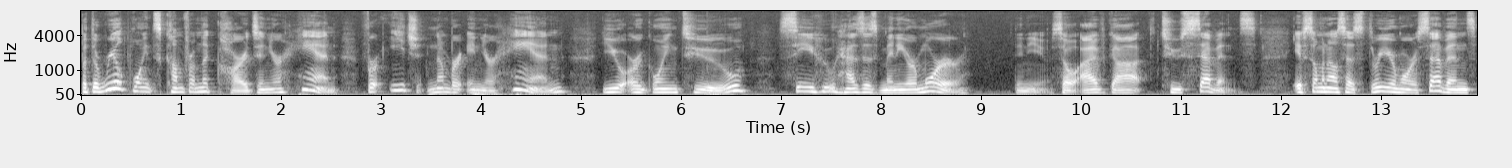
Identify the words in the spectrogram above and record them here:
But the real points come from the cards in your hand. For each number in your hand, you are going to see who has as many or more than you. So I've got two sevens. If someone else has three or more sevens,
